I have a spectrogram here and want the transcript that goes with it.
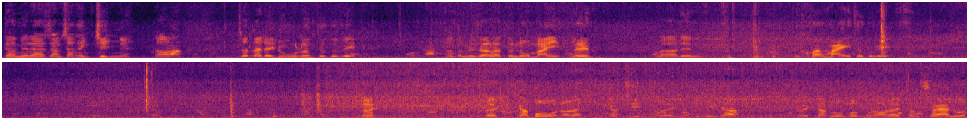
camera giám sát hành trình này. Đó, rất là đầy đủ luôn thưa quý vị. Đó, Còn bây giờ là tôi nổ máy lên Và đến cái khoang máy thưa quý vị. Đây đây cabo của nó đây keo chỉ của nó đây nhá quý vị nhá. Đây các lỗ bấm của nó đây tròn xe luôn.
